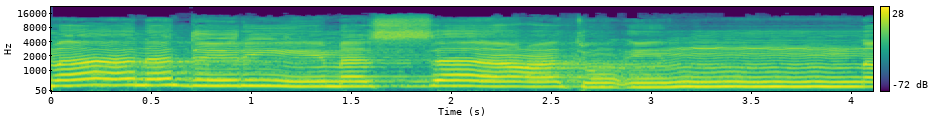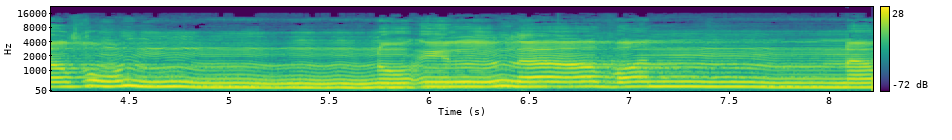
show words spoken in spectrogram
ما ندري ما الساعة إن نظن إلا ظنا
